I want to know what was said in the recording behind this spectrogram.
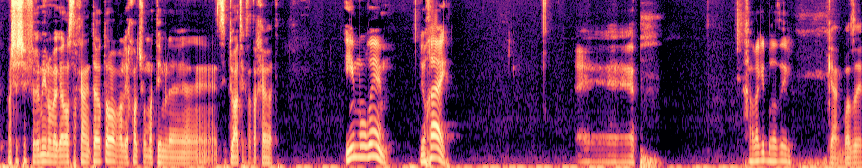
אני חושב שפרמינו בגדול שחקן יותר טוב, אבל יכול להיות שהוא מתאים לסיטואציה קצת אחרת. הימורים. יוחאי. חייב להגיד ברזיל. כן, ברזיל.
